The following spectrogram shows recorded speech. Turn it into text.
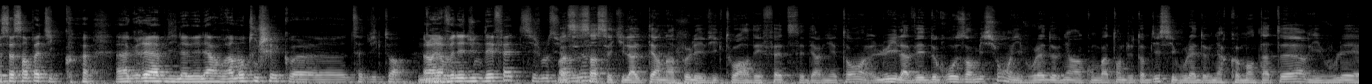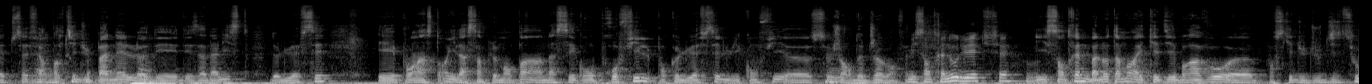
trouvais ça sympathique, quoi, agréable. Il avait l'air vraiment touché, quoi, euh, de cette victoire. Alors, il revenait d'une défaite, si je me souviens Bah, c'est ça, c'est qu'il alterne un peu les victoires-défaites ces derniers temps. Lui, il avait de grosses ambitions. Il voulait devenir un combattant du top 10, il voulait devenir commentateur, il voulait tu sais, faire partie tout, du panel Ouais. des, des analystes de l'UFC. Et pour l'instant, il a simplement pas un assez gros profil pour que l'UFC lui confie euh, ce Ouais. genre de job en fait. Mais il s'entraîne où lui, tu sais? Il s'entraîne bah, notamment avec Eddie Bravo euh, pour ce qui est du Jiu-Jitsu.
